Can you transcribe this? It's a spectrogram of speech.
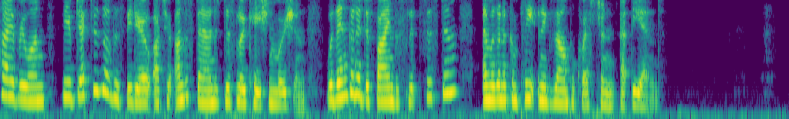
Hi everyone, the objectives of this video are to understand dislocation motion. We're then going to define the slip system and we're going to complete an example question at the end.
